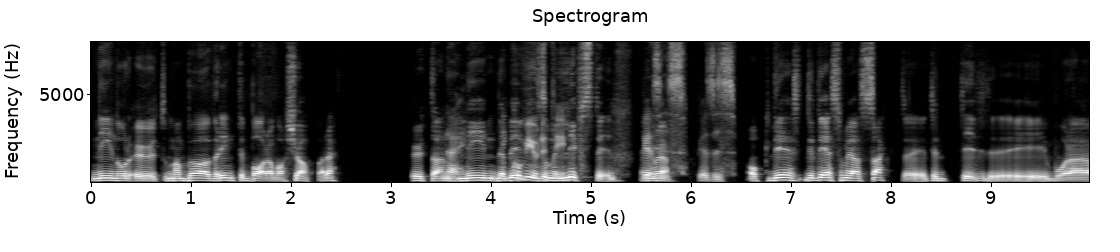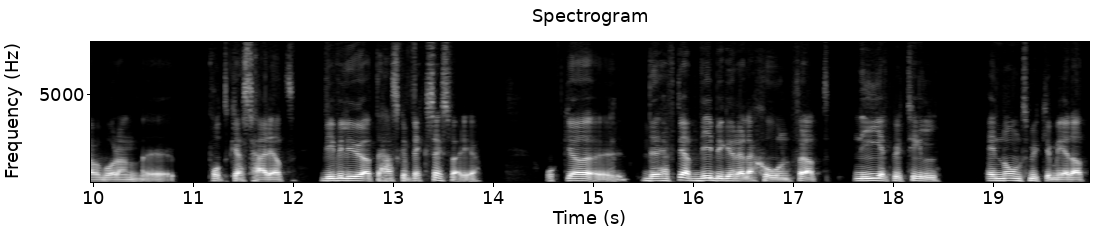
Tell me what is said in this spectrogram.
ni når ut. Man behöver inte bara vara köpare. Utan Nej, ni, det blir lite som en community. livsstil. Precis, precis. Och det, det är det som jag har sagt eh, tidigt i våra, våran eh, podcast här, är att vi vill ju att det här ska växa i Sverige. Och jag, det häftiga är att vi bygger en relation för att ni hjälper till enormt mycket med att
